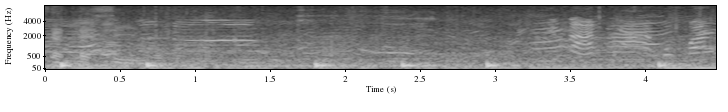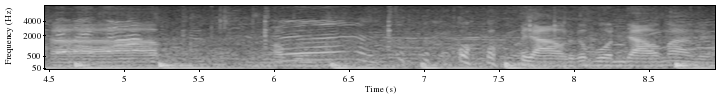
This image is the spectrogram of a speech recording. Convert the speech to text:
แปดแปดสี่พี่สารค่ะบุกบ้านคอะรไรก็ับ ขอบคุณโอ้โห ยาวเลยกระบวนยาวมากเลย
